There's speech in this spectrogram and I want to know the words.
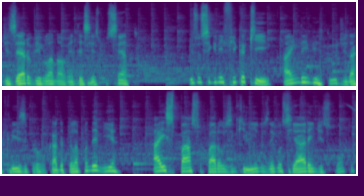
de 0,96%. Isso significa que, ainda em virtude da crise provocada pela pandemia, há espaço para os inquilinos negociarem descontos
